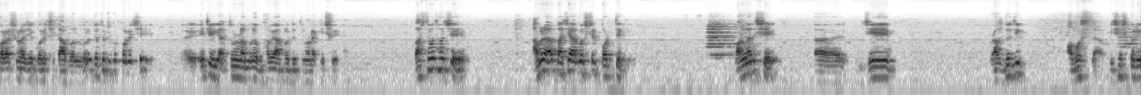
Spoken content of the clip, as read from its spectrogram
পড়াশোনা যে করেছি তা বলব যতটুকু করেছি এটি তুলনামূলকভাবে আপনাদের তুলনা কিছুই না। বাস্তবতা হচ্ছে, আমরা পাঁচই আগস্টের পর থেকে বাংলাদেশে যে রাজনৈতিক অবস্থা, বিশেষ করে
